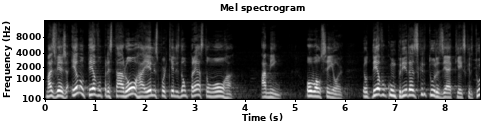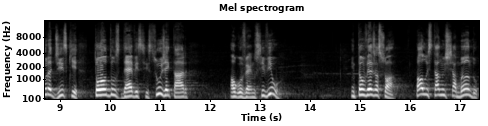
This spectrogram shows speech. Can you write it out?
Mas veja, eu não devo prestar honra a eles porque eles não prestam honra a mim ou ao Senhor eu devo cumprir as Escrituras, e é que a Escritura diz que todos devem se sujeitar ao governo civil. Então veja só, Paulo está nos chamando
